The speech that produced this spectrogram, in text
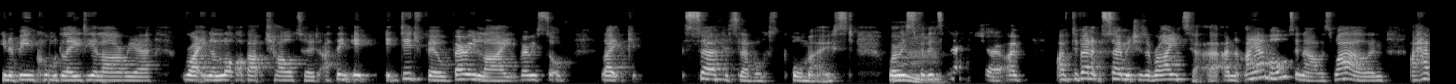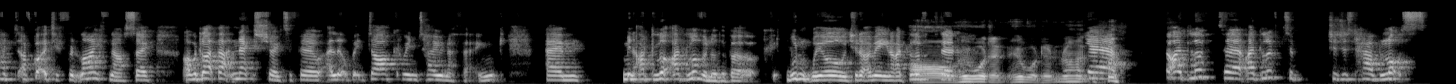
you know being called lady ilaria writing a lot about childhood i think it it did feel very light very sort of like surface level almost whereas mm. for this hmm. next show i've I've developed so much as a writer, and I am older now as well, and I have a, I've got a different life now. So I would like that next show to feel a little bit darker in tone. I think. Um, I mean, I'd love I'd love another book, wouldn't we all? Do you know what I mean? I'd love oh, to. Who wouldn't? Who wouldn't? Right. Yeah, I'd love to. I'd love to to just have lots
